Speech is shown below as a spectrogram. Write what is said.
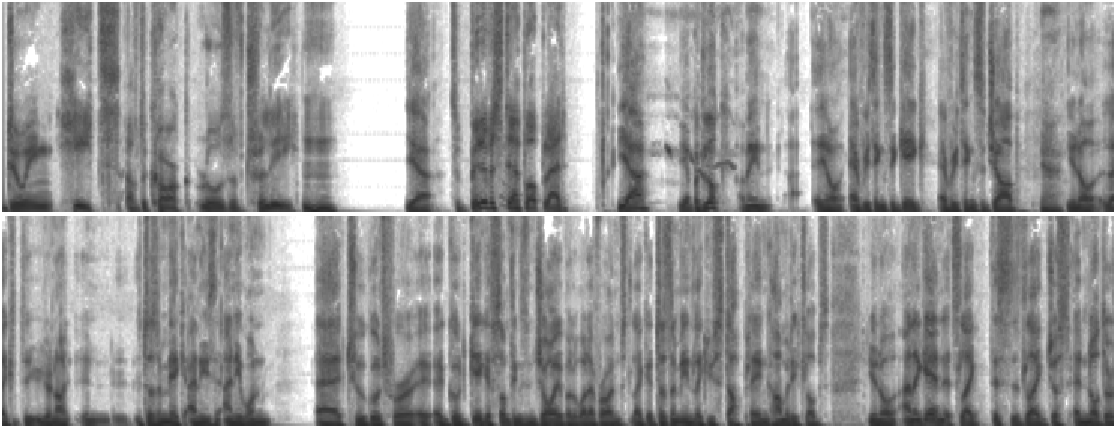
doing heats of the Cork Rose of Tralee. Mm-hmm. Yeah. It's a bit of a step up, lad. Yeah, yeah, but look, I mean, you know, everything's a gig, everything's a job. Yeah. You know, like you're not. In, It doesn't make any anyone uh, too good for a, a good gig. If something's enjoyable or whatever, I'm like, it doesn't mean like you stop playing comedy clubs. You know, and again, it's like this is like just another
